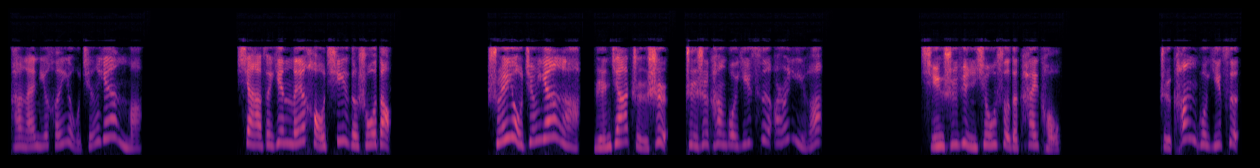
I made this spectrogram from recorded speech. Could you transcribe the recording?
看来你很有经验嘛。”夏子音没好气的说道：“谁有经验啊？人家只是只是看过一次而已了。”秦时运羞涩的开口：“只看过一次，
